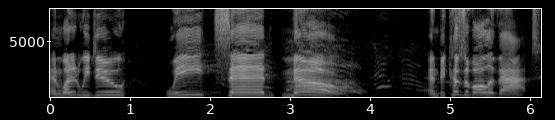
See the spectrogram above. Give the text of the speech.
And what did we do? We said no. And because of all of that,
